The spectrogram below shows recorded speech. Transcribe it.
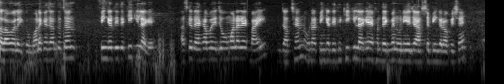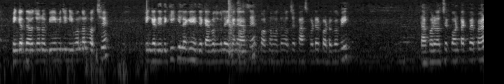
আসসালামু আলাইকুম। অনেকে জানতে চান ফিঙ্গার দিতে কি কি লাগে? আজকে দেখাবো এই যে ওমানের এক ভাই যাচ্ছেন, ওনার ফিঙ্গার দিতে কি কি লাগে? এখন দেখবেন উনি এই যে আসছে ফিঙ্গার অফিসে ফিঙ্গার দেওয়ার জন্য বিএমইজি নিবন্ধন হচ্ছে। ফিঙ্গার দিতে কি কি লাগে? এই যে কাগজগুলো এখানে আছে। প্রথমত হচ্ছে পাসপোর্টের ফটোকপি তারপরে হচ্ছে কন্ট্যাক্ট পেপার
